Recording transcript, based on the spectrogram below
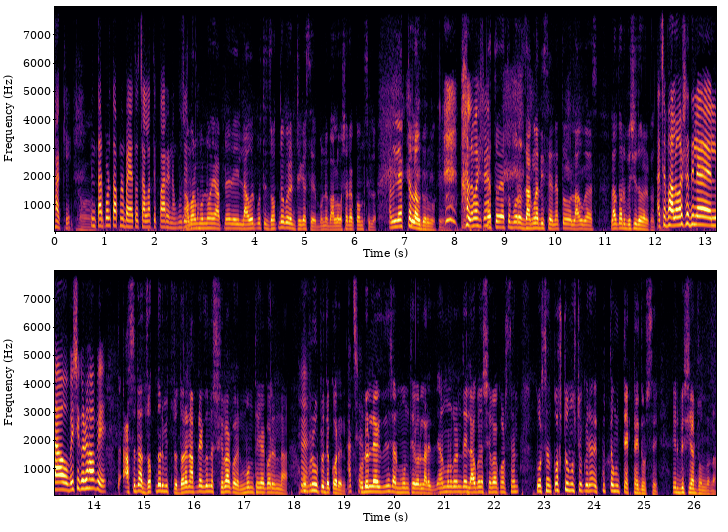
থাকে। কিন্তু তারপরে তো আপনার ভাইয়া তো চালাতে পারে না বুঝেন আমার মনে হয় আপনার এই লাউয়ের প্রতি যত্ন করেন ঠিক আছে? মনে ভালোবাসাটা কম ছিল। আমি একটা লাউ ধরবো কে? ভালোবাসা? এত এত বড় জাংলা দিছেন এত লাউ গাছ। লাউ তো আরও বেশি ধরার কথা। আচ্ছা ভালোবাসা দিলে লাউ বেশি করে হবে? আছে না যত্নের ভিতরে। ধরেন আপনি একজনের সেবা করেন মন থেকে করেন না উপরে উপরে করেন। আচ্ছা। ওটা হলো এক জিনিস আর মন থেকে করলে আরেক জিনিস। এমন মনে করেন যে লাউ গাছের সেবা করছেন করছেন কষ্ট মষ্ট করে ওই কুত্তা মুত্তা একটাই ধরছে। এর বেশি আর ধরলো না।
